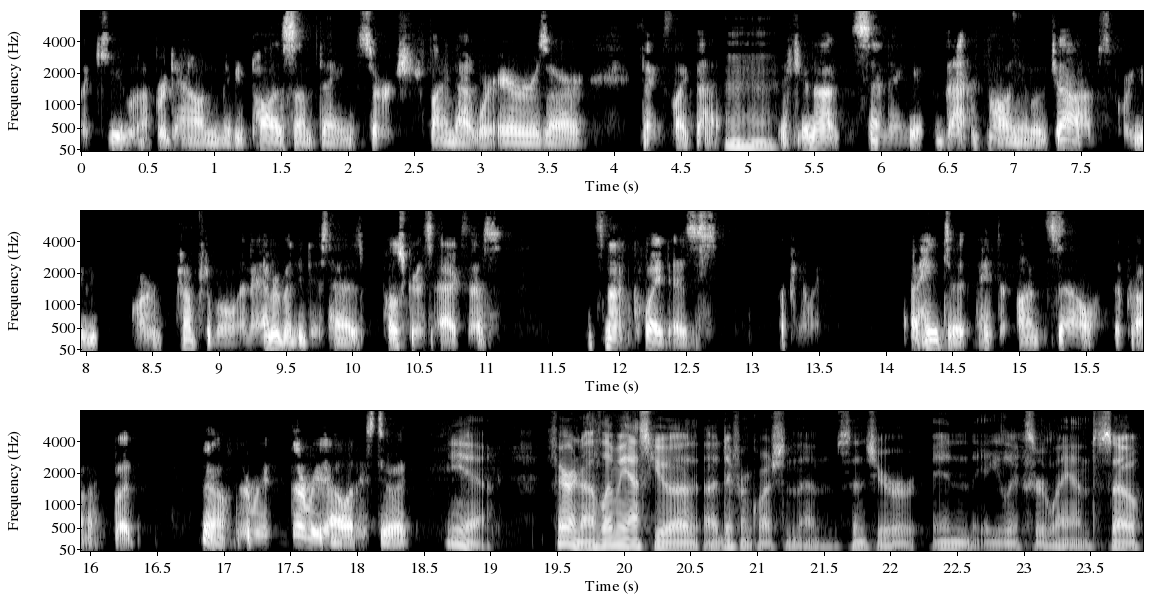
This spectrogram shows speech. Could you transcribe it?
a queue up or down, maybe pause something, search, find out where errors are, things like that Mm-hmm. if you're not sending that volume of jobs or you are comfortable and everybody just has Postgres access, it's not quite as appealing. I hate to hate to unsell the product, but you know, there, re- there are realities to it. Yeah. Fair enough. Let me ask you a, a different question then, since you're in Elixir land. So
